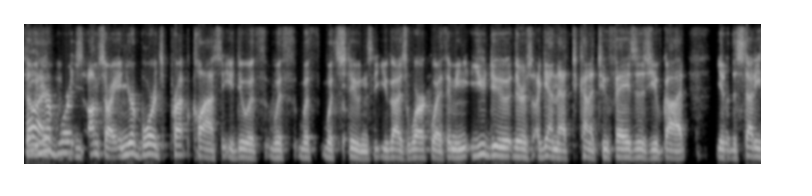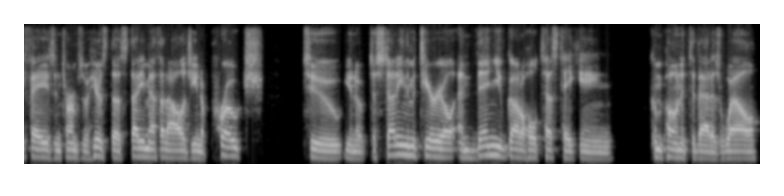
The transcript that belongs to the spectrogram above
So in your boards, I'm sorry, in your boards prep class that you do with with with with students that you guys work with, I mean, you do. There's again that kind of two phases. You've got you know the study phase in terms of here's the study methodology and approach to you know to studying the material, and then you've got a whole test taking component to that as well.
